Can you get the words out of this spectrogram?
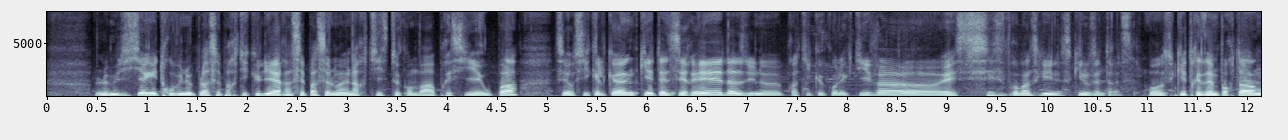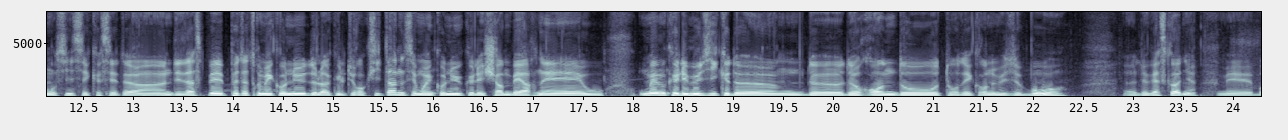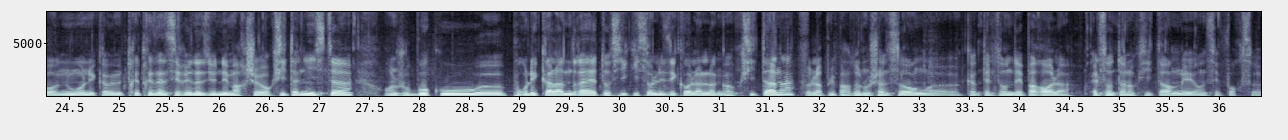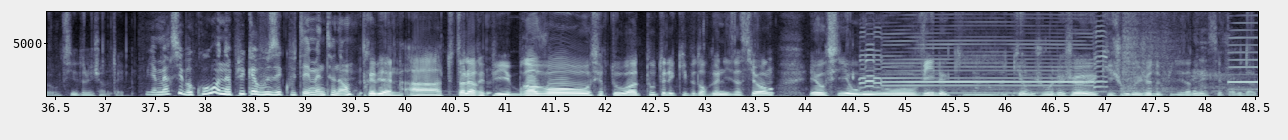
le musicien il trouve une place particulière. C'est pas seulement un artiste qu'on va apprécier ou pas, c'est aussi quelqu'un qui est inséré dans une pratique collective euh, et c'est vraiment ce qui, ce qui, nous intéresse. Bon, ce qui est très important aussi, c'est que c'est un des aspects peut-être méconnus de la culture occitane. C'est moins connu que les chants béarnais ou, même que les musiques de, de, rondeau autour des cornemuses-bourgs. Euh, de Gascogne. Mais bon, nous, on est quand même très très insérés dans une démarche occitaniste. On joue beaucoup euh, pour les calandrettes aussi, qui sont les écoles en langue occitane. La plupart de nos chansons, euh, quand elles ont des paroles, elles sont en occitan et on s'efforce aussi de les chanter. Bien, merci beaucoup. On n'a plus qu'à vous écouter maintenant. Très bien. À tout à l'heure. Et puis bravo surtout à toute l'équipe d'organisation et aussi aux, villes qui, qui ont joué le jeu et qui jouent le jeu depuis des années. C'est formidable.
